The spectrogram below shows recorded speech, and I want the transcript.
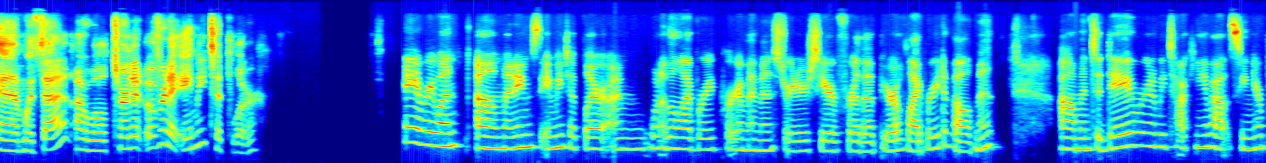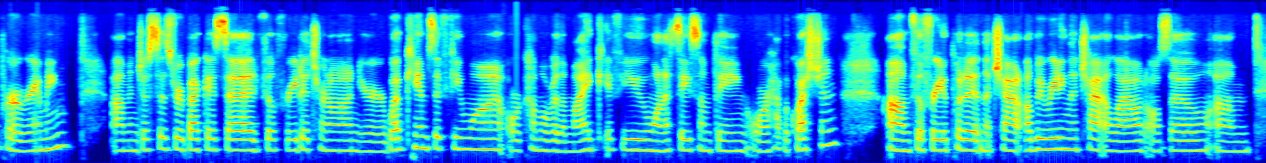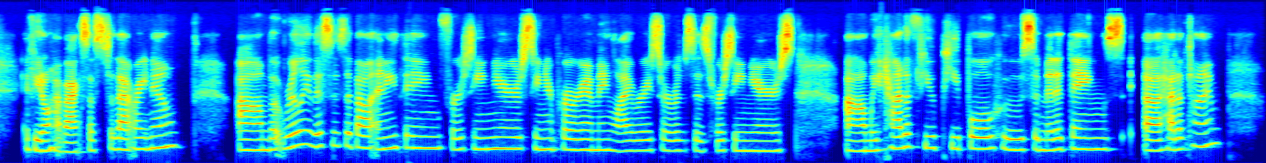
And with that, I will turn it over to Amy Tipler. Hey everyone, um, my name is Amy Tipler. I'm one of the library program administrators here for the Bureau of Library Development. Um, and today we're going to be talking about senior programming. Um, and just as Rebecca said, feel free to turn on your webcams if you want, or come over the mic if you want to say something or have a question. Um, feel free to put it in the chat. I'll be reading the chat aloud also um, if you don't have access to that right now. Um, but really, this is about anything for seniors, senior programming, library services for seniors. Um, we had a few people who submitted things ahead of time.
